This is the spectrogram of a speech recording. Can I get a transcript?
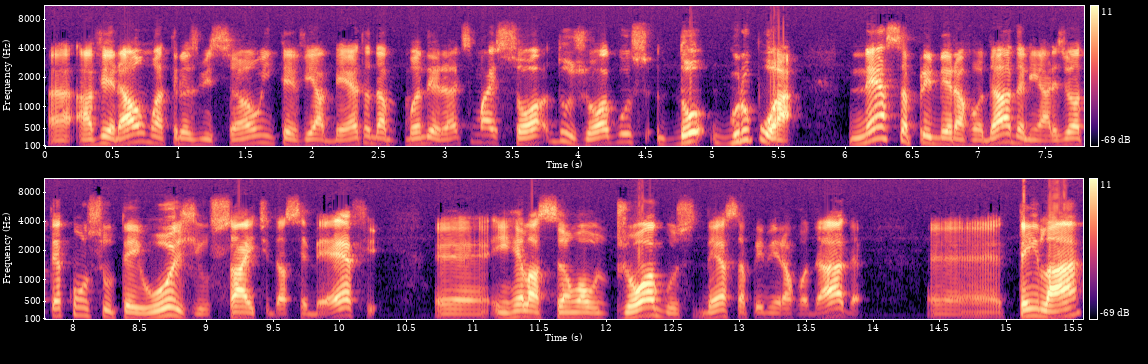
haverá uma transmissão em TV aberta da Bandeirantes, mas só dos jogos do Grupo A. Nessa primeira rodada, Linhares, eu até consultei hoje o site da CBF é, em relação aos jogos dessa primeira rodada. É, tem lá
